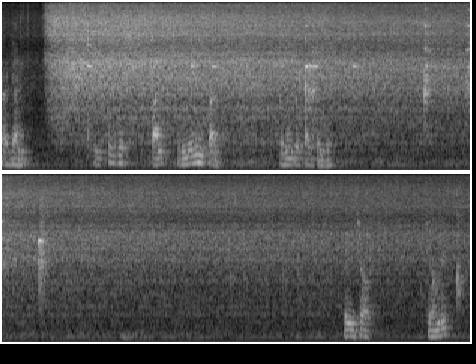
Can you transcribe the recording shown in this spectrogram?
are done. We'll put this pulp, remaining pulp, tomato pulp in this. Pinch of turmeric.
